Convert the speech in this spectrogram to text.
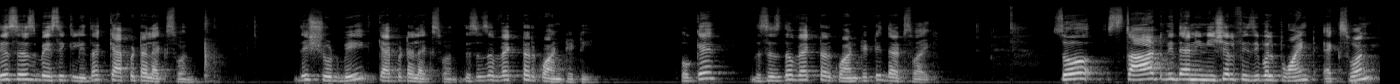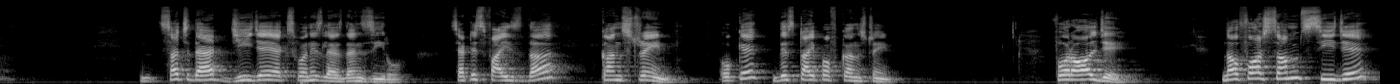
this is basically the capital x1 this should be capital x1 this is a vector quantity. Okay? This is the vector quantity that's why. So start with an initial feasible point x1 such that gjx1 is less than 0 satisfies the constraint. Okay? This type of constraint. For all j. Now for some cj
